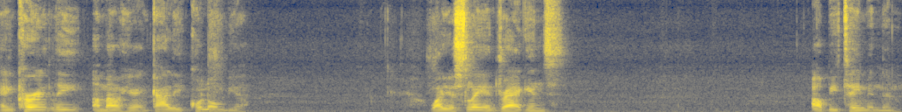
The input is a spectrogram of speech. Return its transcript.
And currently, I'm out here in Cali, Colombia. While you're slaying dragons, I'll be taming them.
